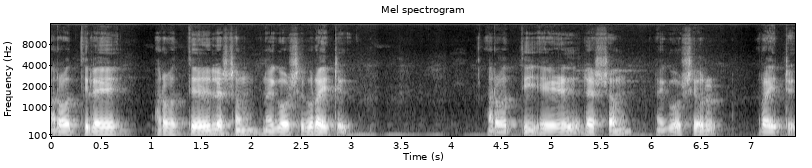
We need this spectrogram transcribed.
അറുപത്തിലെ അറുപത്തേഴ് ലക്ഷം നെഗോഷ്യബിൾ റേറ്റ്. അറുപത്തി ഏഴ് ലക്ഷം നെഗോഷ്യബിൾ റേറ്റ്.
